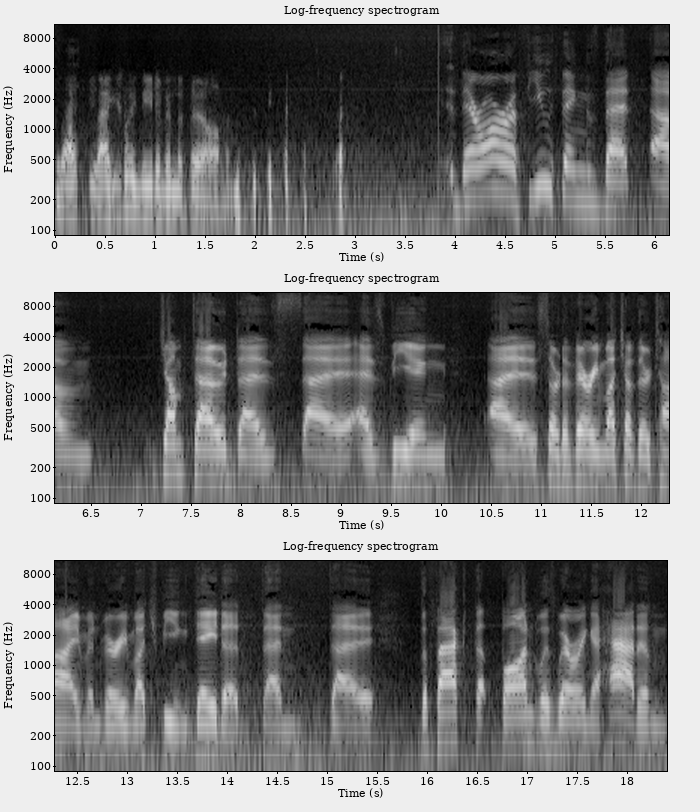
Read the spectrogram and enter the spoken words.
you you actually meet him in the film. there are a few things that um, jumped out as uh, as being uh, sort of very much of their time and very much being dated, and uh, the fact that Bond was wearing a hat in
